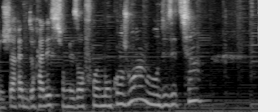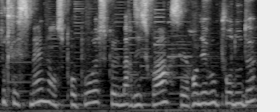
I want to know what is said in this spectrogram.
J'arrête de râler sur mes enfants et mon conjoint, où on disait tiens, toutes les semaines, on se propose que le mardi soir, c'est rendez-vous pour nous deux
